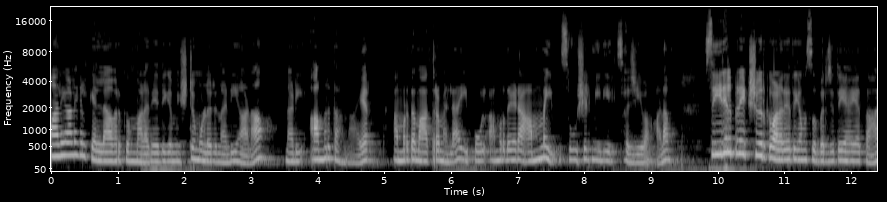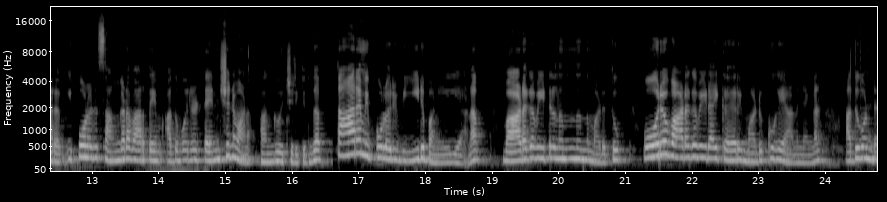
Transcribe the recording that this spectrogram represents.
മലയാളികൾക്ക് എല്ലാവർക്കും വളരെയധികം ഇഷ്ടമുള്ളൊരു നടിയാണ് നടി അമൃത നായർ. അമൃത മാത്രമല്ല ഇപ്പോൾ അമൃതയുടെ അമ്മയും സോഷ്യൽ മീഡിയയിൽ സജീവമാണ്. സീരിയൽ പ്രേക്ഷകർക്ക് വളരെയധികം സുപരിചിതയായ താരം ഇപ്പോൾ ഒരു സങ്കട വാർത്തയും അതുപോലെ ഒരു ടെൻഷനുമാണ് പങ്കുവച്ചിരിക്കുന്നത്. താരം ഇപ്പോൾ ഒരു വീട് പണിയുകയാണ്. വാടക വീട്ടിൽ നിന്ന് നിന്ന് മടുത്തു ഓരോ വാടക വീടായി കയറി മടുക്കുകയാണ് ഞങ്ങൾ. അതുകൊണ്ട്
